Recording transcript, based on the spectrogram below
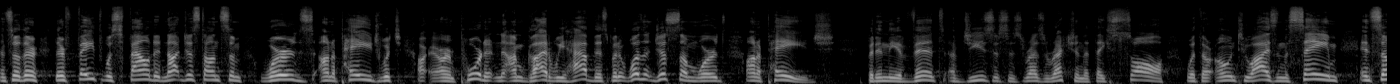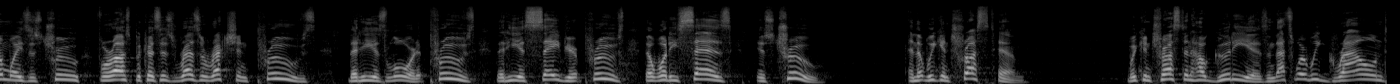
And so their, their faith was founded not just on some words on a page, which are, are important, and I'm glad we have this, but it wasn't just some words on a page but in the event of Jesus' resurrection that they saw with their own two eyes. And the same, in some ways, is true for us because his resurrection proves that he is Lord. It proves that he is Savior. It proves that what he says is true and that we can trust him. We can trust in how good he is. And that's where we ground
